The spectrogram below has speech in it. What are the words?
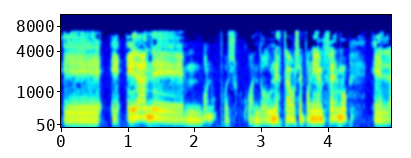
eh, eh, eran, eh, bueno, pues cuando un esclavo se ponía enfermo, el,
